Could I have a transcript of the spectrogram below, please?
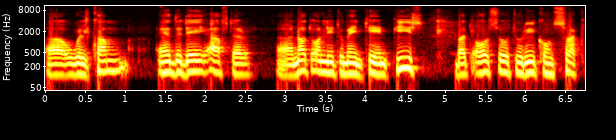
uh, will come the day after, uh, not only to maintain peace, but also to reconstruct,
